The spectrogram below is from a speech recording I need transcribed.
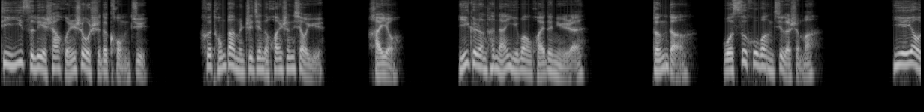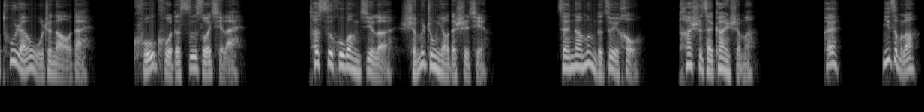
第一次猎杀魂兽时的恐惧，和同伴们之间的欢声笑语，还有一个让他难以忘怀的女人，等等，我似乎忘记了什么。叶耀突然捂着脑袋，苦苦的思索起来。他似乎忘记了什么重要的事情，在那梦的最后，他是在干什么？嘿。你怎么了？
